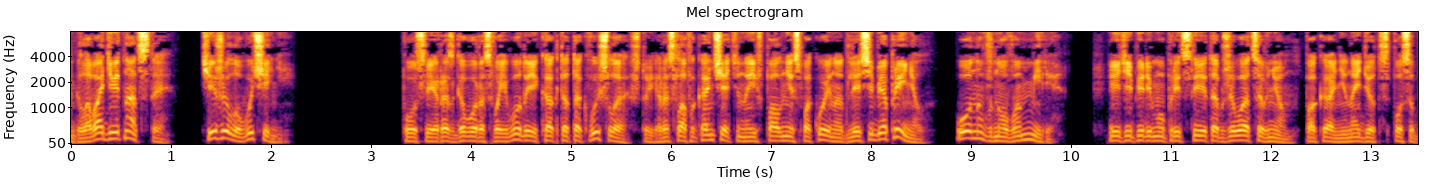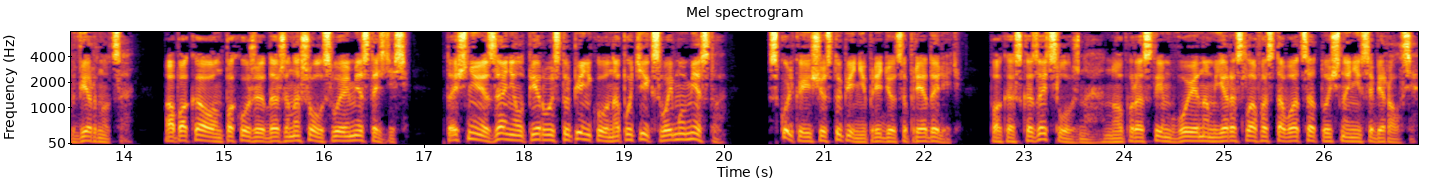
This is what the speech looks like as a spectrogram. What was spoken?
Глава 19. Тяжело в учении. После разговора с воеводой как-то так вышло, что Ярослав окончательно и вполне спокойно для себя принял. Он в новом мире. И теперь ему предстоит обживаться в нем, пока не найдет способ вернуться. А пока он, похоже, даже нашел свое место здесь. Точнее, занял первую ступеньку на пути к своему месту. Сколько еще ступеней придется преодолеть? Пока сказать сложно, но простым воином Ярослав оставаться точно не собирался.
